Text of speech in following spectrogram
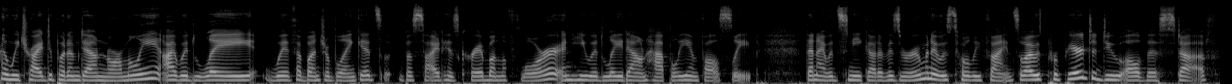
and we tried to put him down normally, I would lay with a bunch of blankets beside his crib on the floor and he would lay down happily and fall asleep. Then I would sneak out of his room and it was totally fine. So I was prepared to do all this stuff.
